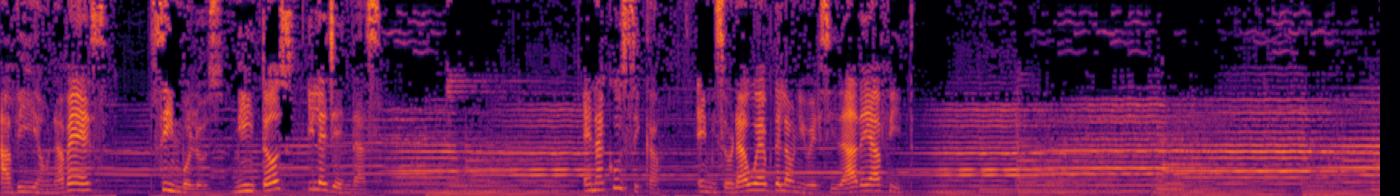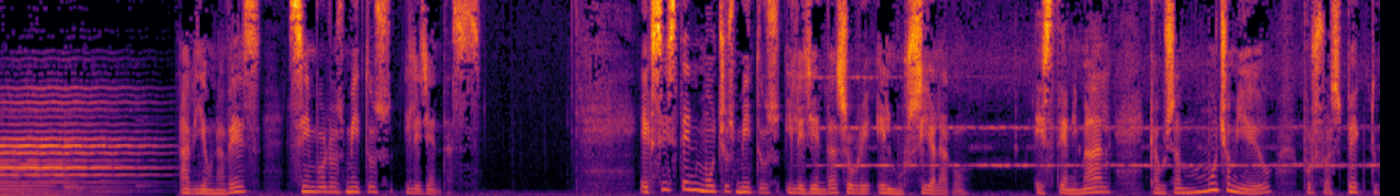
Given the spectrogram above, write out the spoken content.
Había una vez símbolos, mitos y leyendas. En acústica, emisora web de la Universidad de AFIT. Había una vez símbolos, mitos y leyendas. Existen muchos mitos y leyendas sobre el murciélago. Este animal causa mucho miedo por su aspecto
